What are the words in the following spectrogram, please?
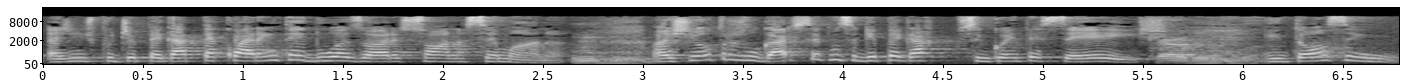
a gente podia pegar até 42 horas só na semana. Mas tinha outros lugares que você conseguia pegar 56. Uhum. Caramba. Então, assim,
